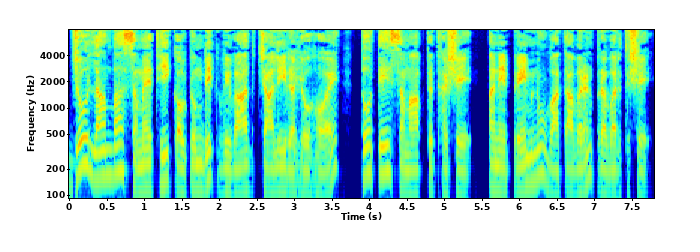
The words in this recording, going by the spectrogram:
જો લાંબા સમયથી કૌટુંબિક વિવાદ ચાલી રહ્યો હોય, તો તે સમાપ્ત થશે અને પ્રેમનું વાતાવરણ પ્રવર્તશે.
